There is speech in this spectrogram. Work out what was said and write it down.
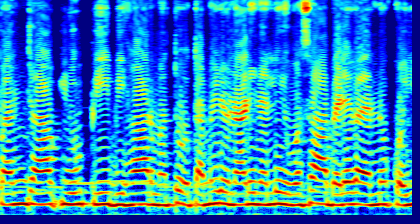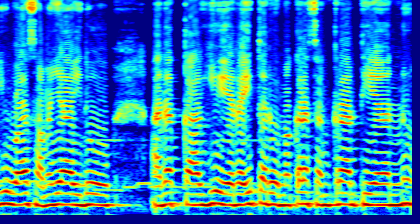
ಪಂಜಾಬ್ ಯುಪಿ ಬಿಹಾರ್ ಮತ್ತು ತಮಿಳುನಾಡಿನಲ್ಲಿ ಹೊಸ ಬೆಳೆಗಳನ್ನು ಕೊಯ್ಯುವ ಸಮಯ ಇದು. ಅದಕ್ಕಾಗಿಯೇ ರೈತರು ಮಕರ ಸಂಕ್ರಾಂತಿಯನ್ನು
